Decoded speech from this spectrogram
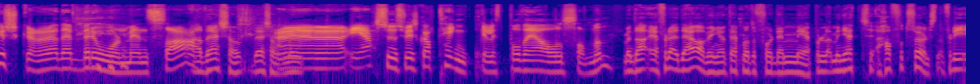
Husker dere det broren min sa? Ja, det er sant. Det er sant Eh, jeg syns vi skal tenke litt på det, alle sammen. men da, for det, det er avhengig av at jeg på en måte får dem med på Men jeg har fått følelsen Fordi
